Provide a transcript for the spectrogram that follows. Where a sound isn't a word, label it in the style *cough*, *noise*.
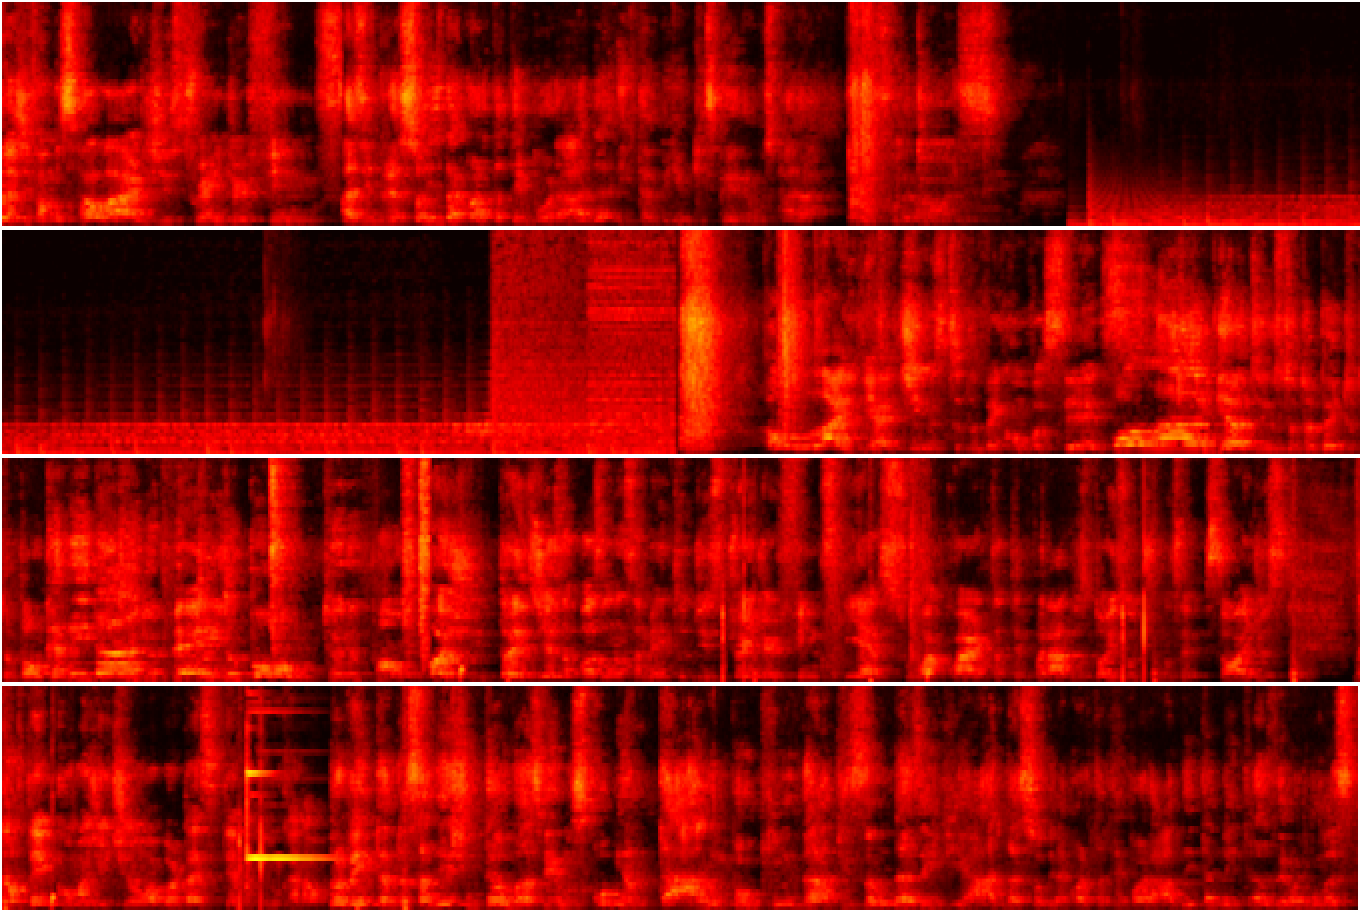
E hoje vamos falar de Stranger Things. As impressões da quarta temporada e também o que esperamos para o futuro. Viadinhos, tudo bem com vocês? Olá, viadinhos, tudo bem? Tudo bom, querida? Tudo bem? Tudo bom. Tudo bom. Hoje, dois dias após o lançamento de Stranger Things e a sua quarta temporada, os dois últimos episódios, não tem como a gente não abordar esse tema aqui no canal. Aproveitando essa deixa, então, nós viemos comentar um pouquinho da visão das enviadas sobre a quarta temporada e também trazer algumas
